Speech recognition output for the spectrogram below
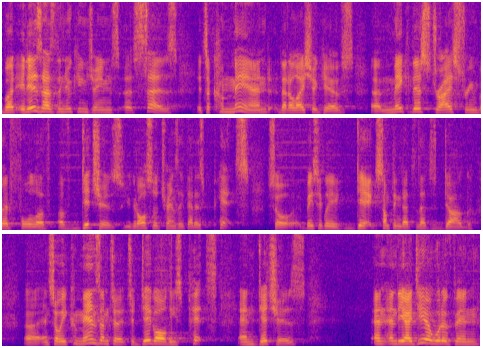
But it is, as the New King James uh, says, it's a command that Elisha gives uh, make this dry stream bed full of, of ditches. You could also translate that as pits. So basically, dig, something that's, that's dug. Uh, and so he commands them to, to dig all these pits and ditches. And, and the idea would have been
